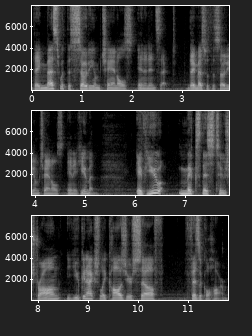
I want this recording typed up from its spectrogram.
they mess with the sodium channels in an insect they mess with the sodium channels in a human. If you mix this too strong, you can actually cause yourself physical harm.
